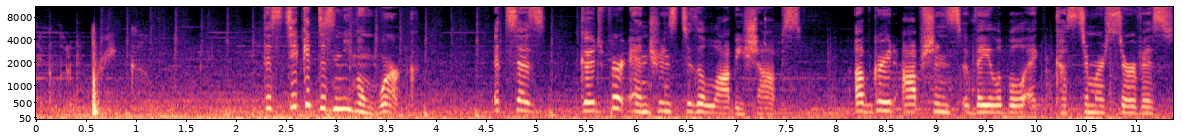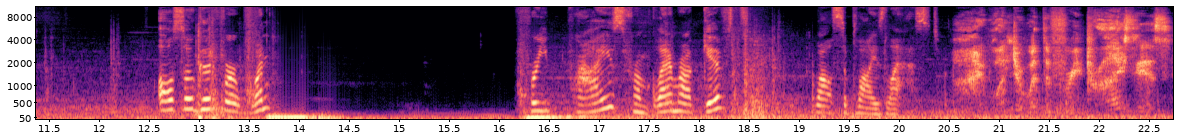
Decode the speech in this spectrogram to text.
take a little break. This ticket doesn't even work. It says good for entrance to the lobby shops. Upgrade options available at customer service. Also good for one free prize from Glamrock Gifts while supplies last. Oh, I wonder what the free prize is.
